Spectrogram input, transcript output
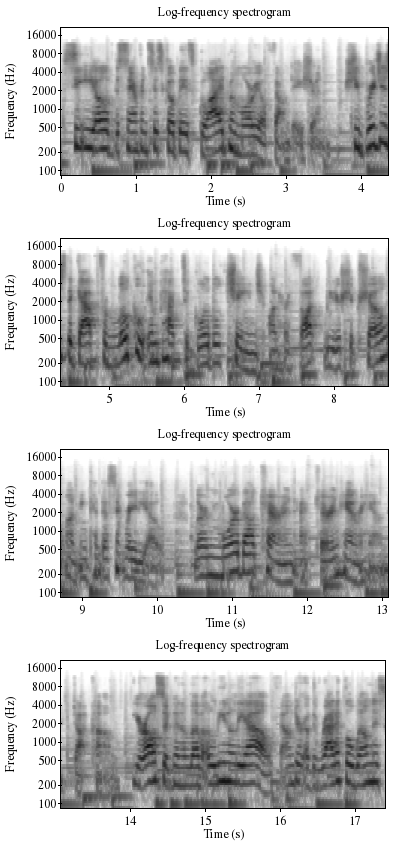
CEO of the San Francisco based Glide Memorial Foundation. She bridges the gap from local impact to global change on her thought leadership show on Incandescent Radio. Learn more about Karen at KarenHanrahan.com. You're also going to love Alina Liao, founder of the radical wellness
